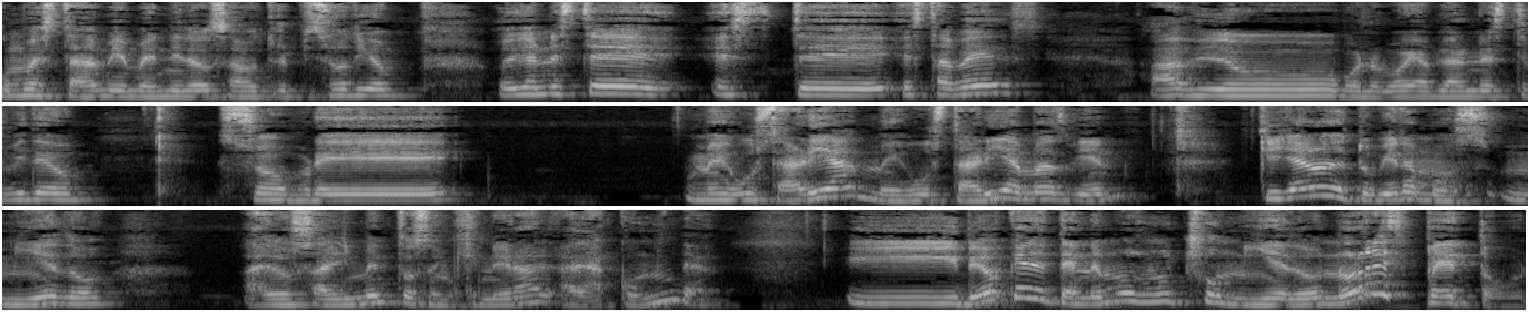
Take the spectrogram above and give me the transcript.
¿Cómo están? Bienvenidos a otro episodio. Oigan, este, este, esta vez hablo, bueno, voy a hablar en este video sobre, me gustaría, me gustaría más bien, que ya no le tuviéramos miedo a los alimentos en general, a la comida. Y veo que le tenemos mucho miedo, no respeto,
